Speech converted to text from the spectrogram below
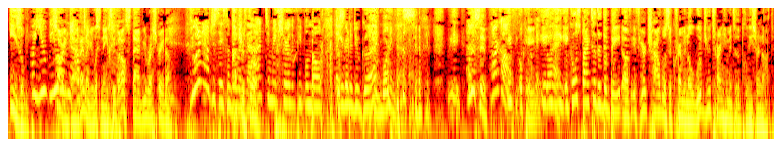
easily. But you, you sorry, Dad. I know you're listening to, but I'll stab you right straight up. You wouldn't have to say something Cut like that throat. to make sure that people know that you're going to do good. Good morning, Dad. Listen, Marcos. if- okay, Okay, it, go it goes back to the debate of if your child was a criminal, would you turn him into the police or not?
